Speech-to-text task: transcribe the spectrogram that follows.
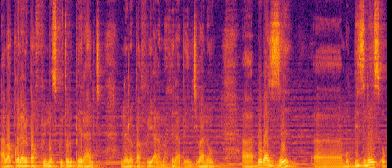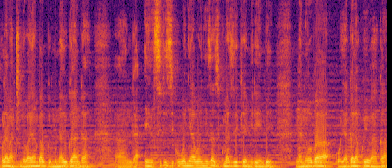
abakola lopa free mosquito reparent ne lopa free alamatherapy nti bano uh, bo bazze uh, mu business okulaba nti no bayamba gwe munauganda uh, nga ensiri zikubonyabonyeza zikumazeeko emirembe nga noba oyagala kwebaka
